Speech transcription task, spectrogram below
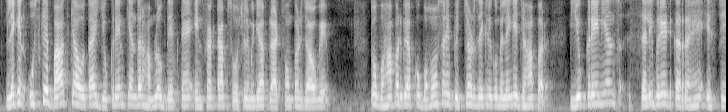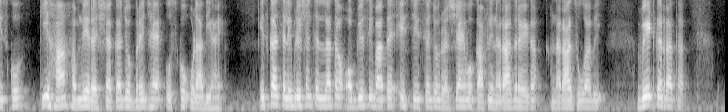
लेकिन उसके बाद क्या होता है? यूक्रेन के अंदर हम लोग देखते हैं इनफैक्ट आप सोशल मीडिया प्लेटफॉर्म पर जाओगे तो वहाँ पर भी आपको बहुत सारे पिक्चर्स देखने को मिलेंगे जहाँ पर यूक्रेनियंस सेलिब्रेट कर रहे हैं इस चीज़ को कि हाँ हमने रशिया का जो ब्रिज है, उसको उड़ा दिया है। इसका सेलिब्रेशन चल रहा था। ऑब्वियस ही बात है, इस चीज़ से जो रशिया है, वो काफ़ी नाराज़ रहेगा। नाराज़ हुआ भी। वेट कर रहा था।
